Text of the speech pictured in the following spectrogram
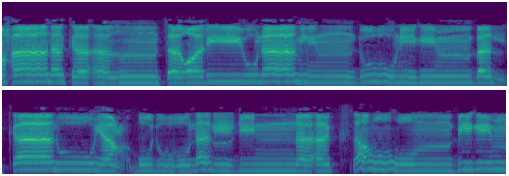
سُبْحَانَكَ أَنْتَ وَلِيُّنَا مِنْ دُونِهِمْ بَلْ كَانُوا يَعْبُدُونَ الْجِنَّ أَكْثَرُهُمْ بِهِمْ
